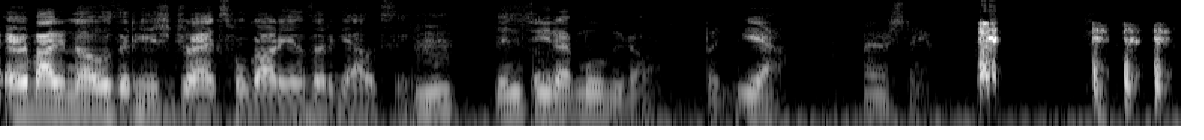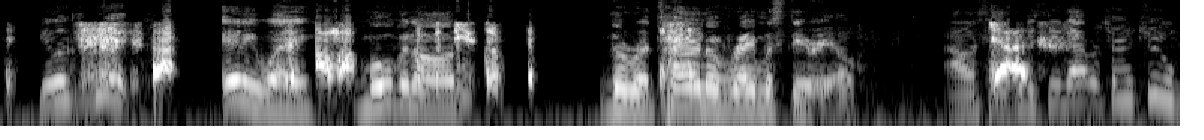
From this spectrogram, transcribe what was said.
Everybody knows that he's Drax from Guardians of the Galaxy. hmm Didn't see that movie, though. But yeah, I understand. he looks good. Anyway, I'm, I'm, moving on. Batista. The return of Rey Mysterio. I was Yeah. happy to see that return, too.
